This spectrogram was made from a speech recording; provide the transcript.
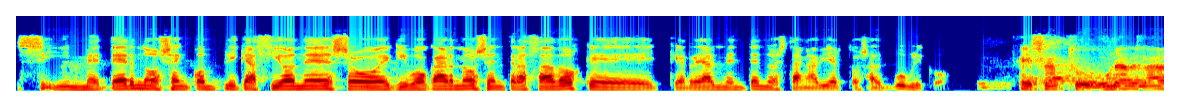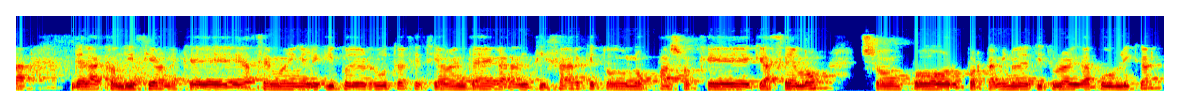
sin meternos en complicaciones o equivocarnos en trazados que, realmente no están abiertos al público. Exacto. Una de, las condiciones que hacemos en el equipo de ruta efectivamente es garantizar que todos los pasos que, hacemos son por, por camino de titularidad pública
